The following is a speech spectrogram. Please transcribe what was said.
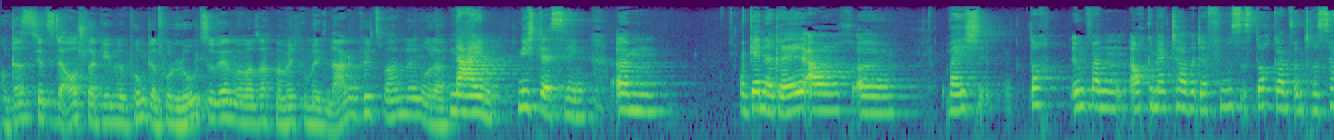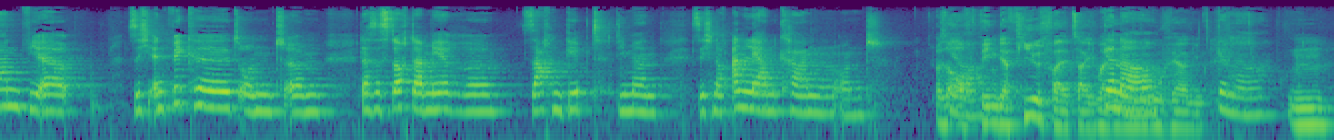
Und das ist jetzt der ausschlaggebende Punkt, ein Podologe zu werden, weil man sagt, man möchte unbedingt Nagelpilz behandeln, oder? Nein, nicht deswegen. Ähm, generell auch, äh, weil ich doch irgendwann auch gemerkt habe, der Fuß ist doch ganz interessant, wie er sich entwickelt und ähm, dass es doch da mehrere Sachen gibt, die man sich noch anlernen kann und also ja. auch wegen der Vielfalt, sage ich mal, genau. die der Beruf hergibt. Genau. Mhm.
